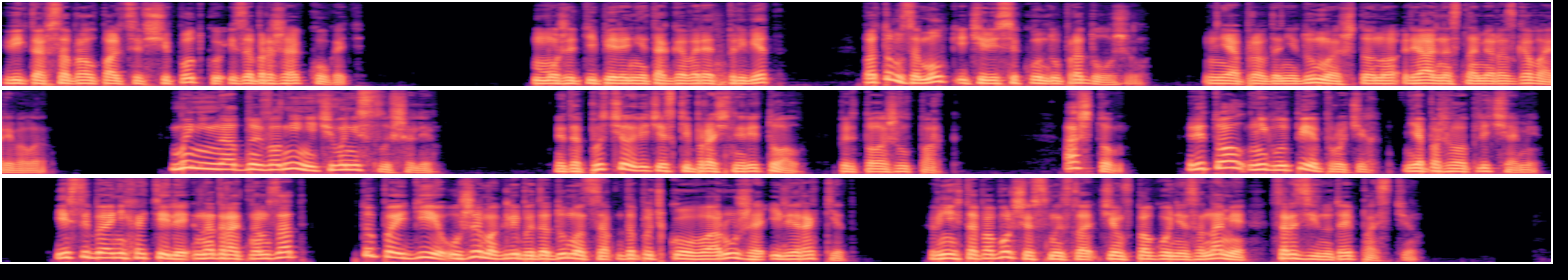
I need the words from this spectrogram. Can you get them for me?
Виктор собрал пальцы в щепотку, изображая коготь. Может, теперь они так говорят «привет»? Потом замолк и через секунду продолжил. Я, правда, не думаю, что оно реально с нами разговаривало. Мы ни на одной волне ничего не слышали. Это постчеловеческий брачный ритуал, предположил Парк. А что? Ритуал не глупее прочих, я пожала плечами. Если бы они хотели надрать нам зад, то, по идее, уже могли бы додуматься до пучкового оружия или ракет. В них-то побольше смысла, чем в погоне за нами с разинутой пастью.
